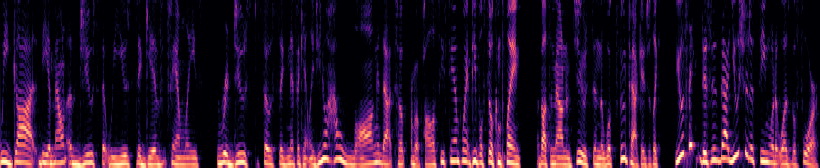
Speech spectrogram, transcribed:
we got the amount of juice that we used to give families reduced so significantly. Do you know how long that took from a policy standpoint? People still complain about the amount of juice in the WIC food package. It's like, you think this is bad? You should have seen what it was before.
